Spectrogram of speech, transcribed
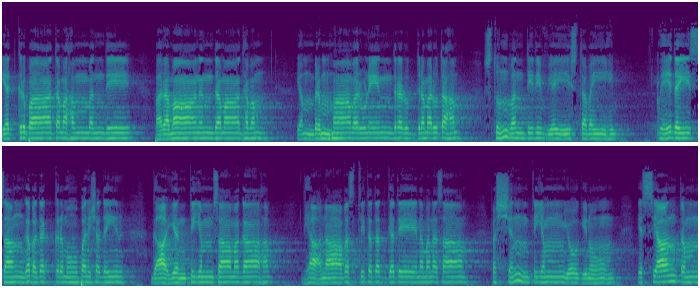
यत्कृपातमहम् वन्दे परमानन्दमाधवम्। यम् ब्रह्मा वरुणेन्द्ररुद्रमरुतः स्तुन्वन्ति दिव्यैस्तवैः। वेदैः साङ्गपदक्रमोपनिषदैर्गायन्ति यम् सामगाः ध्यानावस्थिततद्गतेन मनसा पश्यन्ति यम् योगिनो यस्यान्तम् न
